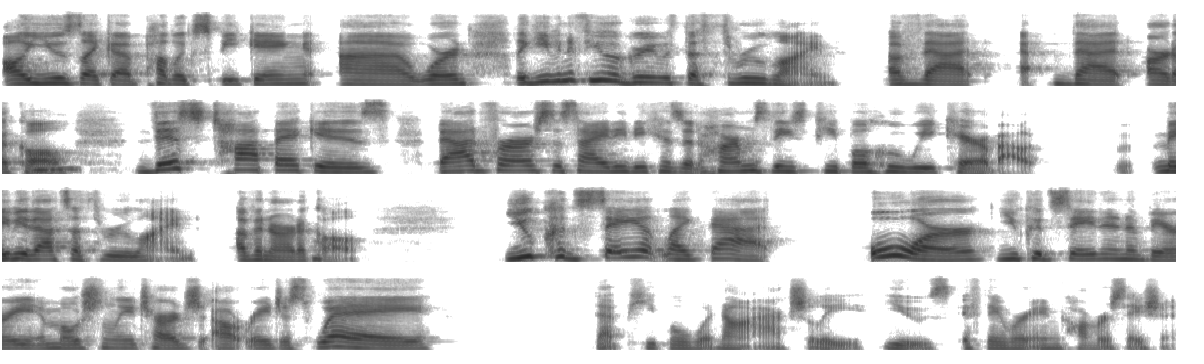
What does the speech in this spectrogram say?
I'll use like a public speaking uh, word. Like even if you agree with the through line of that that article, mm-hmm. this topic is bad for our society because it harms these people who we care about. Maybe that's a through line of an mm-hmm. article. You could say it like that, or you could say it in a very emotionally charged, outrageous way that people would not actually use if they were in conversation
